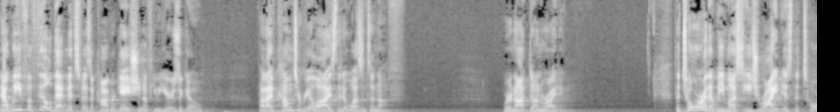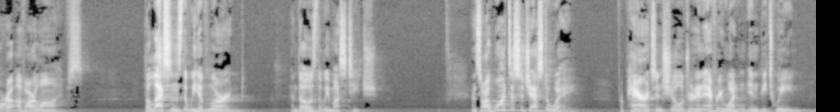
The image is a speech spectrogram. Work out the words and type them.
Now, we fulfilled that mitzvah as a congregation a few years ago, but I've come to realize that it wasn't enough. We're not done writing. The Torah that we must each write is the Torah of our lives the lessons that we have learned, and those that we must teach. And so I want to suggest a way for parents and children and everyone in between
